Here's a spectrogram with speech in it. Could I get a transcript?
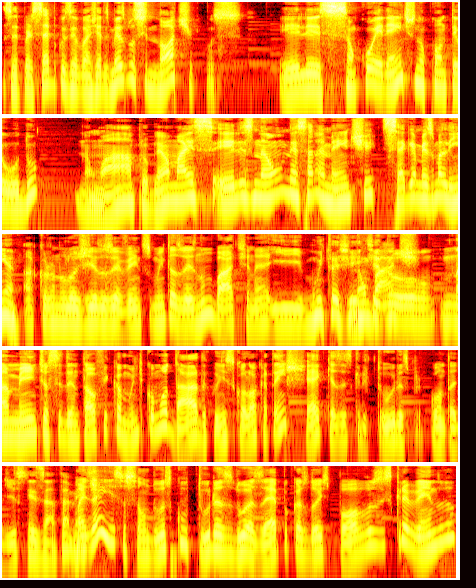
Você percebe que os evangelhos, mesmo os sinóticos, eles são coerentes no conteúdo, não há problema, mas eles não necessariamente seguem a mesma linha. A cronologia dos eventos muitas vezes não bate, né? E muita gente no- na mente ocidental fica muito incomodada com isso, coloca até em xeque as escrituras por conta disso. Exatamente. Mas é isso, são duas culturas, duas épocas, dois povos escrevendo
